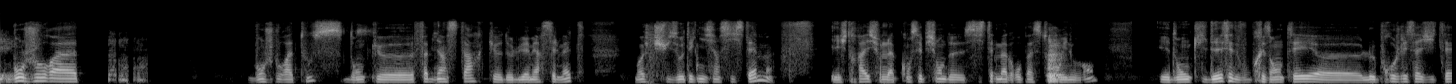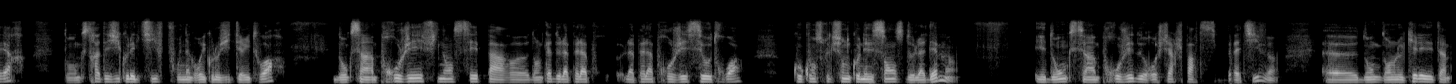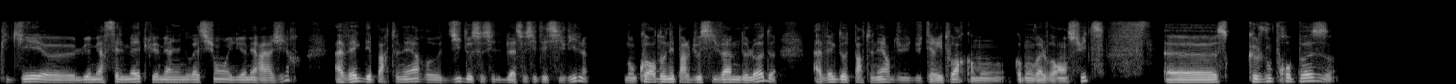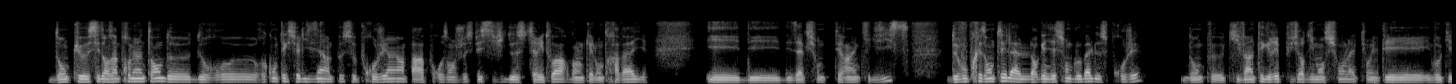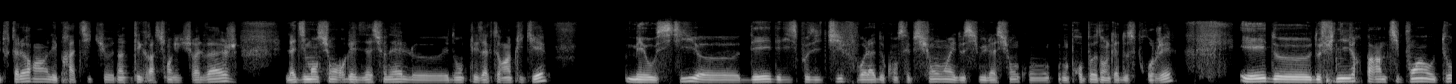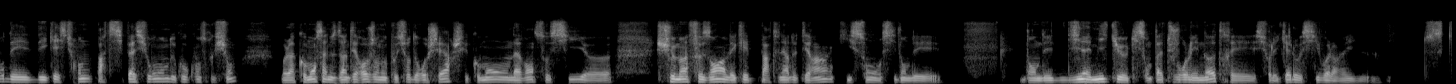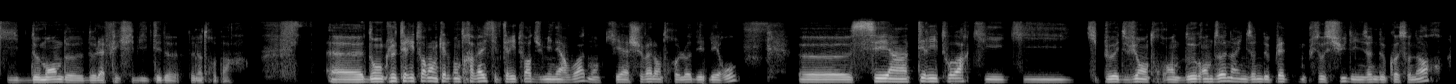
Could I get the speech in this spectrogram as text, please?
Bonjour à, tous. Donc, euh, Fabien Stark de l'UMR Selmet. Moi, je suis zootechnicien système et je travaille sur la conception de systèmes agro-pastoraux innovants. Et donc, l'idée, c'est de vous présenter euh, le projet Sagittaire, donc stratégie collective pour une agroécologie territoire. Donc, c'est un projet financé par, euh, dans le cadre de l'appel à, à projet CO3, co-construction de connaissances de l'ADEME, et donc, c'est un projet de recherche participative donc dans lequel est impliqué l'UMR Selmet, l'UMR Innovation et l'UMR Agir, avec des partenaires dits de, la société civile, donc coordonnés par le BioCivam de l'Aude, avec d'autres partenaires du, territoire, comme on, va le voir ensuite. ce que je vous propose, donc, c'est dans un premier temps de, recontextualiser un peu ce projet hein, par rapport aux enjeux spécifiques de ce territoire dans lequel on travaille et des, actions de terrain qui existent, de vous présenter l'organisation globale de ce projet, donc qui va intégrer plusieurs dimensions qui ont été évoquées tout à l'heure, hein, les pratiques d'intégration agriculture-élevage, la dimension organisationnelle et donc les acteurs impliqués, mais aussi des, dispositifs voilà, de conception et de simulation qu'on propose dans le cadre de ce projet, et de, finir par un petit point autour des, questions de participation, de co-construction, voilà, comment ça nous interroge dans nos postures de recherche et comment on avance aussi chemin faisant avec les partenaires de terrain qui sont aussi dans des, dans des dynamiques qui ne sont pas toujours les nôtres et sur lesquelles aussi, voilà, ce qui demande de la flexibilité de notre part. Euh, donc, le territoire dans lequel on travaille, c'est le territoire du Minervois, donc qui est à cheval entre l'Aude et l'Hérault. Euh, c'est un territoire qui, peut être vu entre, en deux grandes zones, hein, une zone de plaine plus au sud et une zone de cosse au nord,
